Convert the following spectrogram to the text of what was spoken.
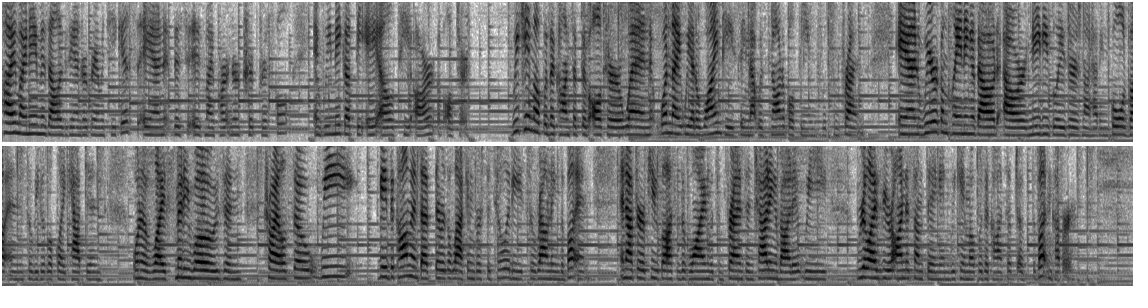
Hi, my name is Alexandra Grammatikis, and this is my partner Trip Driscoll, and we make up the ALTR of Alter. We came up with the concept of ALTR when one night we had a wine tasting that was nautical themed with some friends. And we were complaining about our navy blazers not having gold buttons so we could look like captains, one of life's many woes and trials. So we made the comment that there was a lack in versatility surrounding the button. And after a few glasses of wine with some friends and chatting about it, we realized we were onto something and we came up with the concept of the button cover.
